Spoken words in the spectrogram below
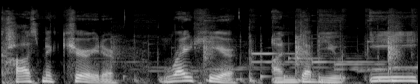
Cosmic Curator right here on WERU.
